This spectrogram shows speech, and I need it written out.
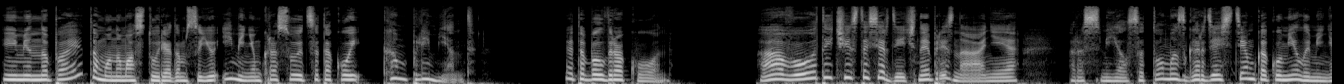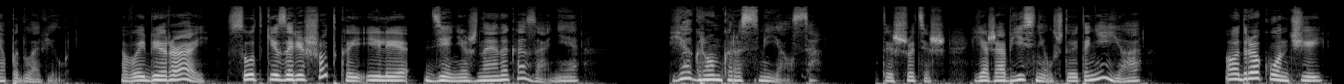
Именно поэтому на мосту рядом с ее именем красуется такой комплимент. Это был дракон. «А вот и чистосердечное признание», — рассмеялся Томас, гордясь тем, как умело меня подловил. «Выбирай, сутки за решеткой или денежное наказание». Я громко рассмеялся. «Ты шутишь? Я же объяснил, что это не я». «А дракон чей?»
